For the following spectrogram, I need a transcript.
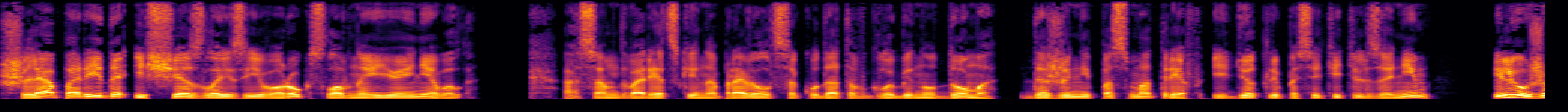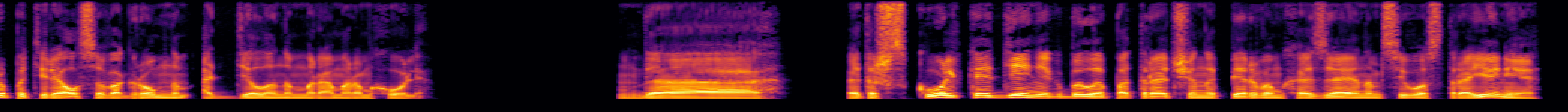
Шляпа Рида исчезла из его рук, словно ее и не было, а сам дворецкий направился куда-то в глубину дома, даже не посмотрев, идет ли посетитель за ним или уже потерялся в огромном отделанном мрамором холле. Да, это ж сколько денег было потрачено первым хозяином всего строения,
